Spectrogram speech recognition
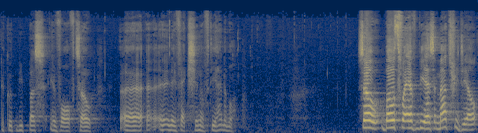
there could be pus involved, so uh, an infection of the animal. So both for FBS and Matrigel,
